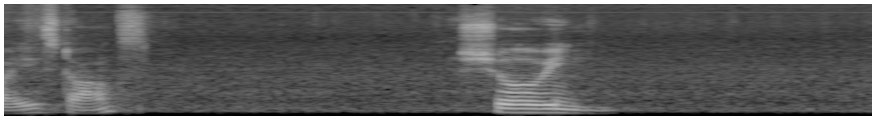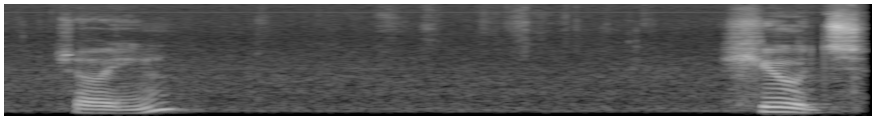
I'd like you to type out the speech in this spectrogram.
buy stocks. Showing. Showing. Huge.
